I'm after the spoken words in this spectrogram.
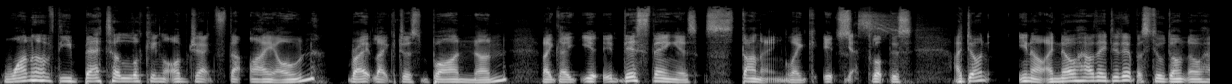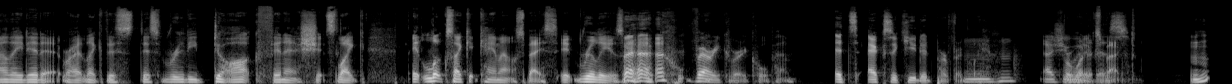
one of the better looking objects that i own right like just bar none like like it, this thing is stunning like it's Yes. got this i don't you know i know how they did it but still don't know how they did it right like this this really dark finish it's like it looks like it came out of space it really is a, a cool- very very cool pen It's executed perfectly. as you would what it is. expect Mhm.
